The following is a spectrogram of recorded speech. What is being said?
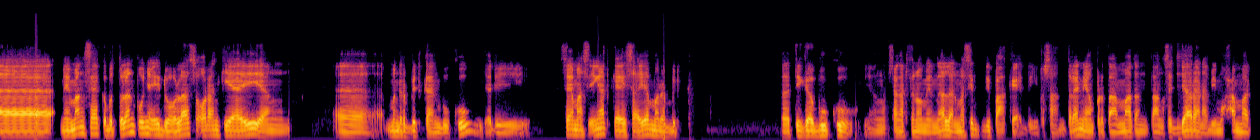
uh, memang saya kebetulan punya idola seorang kiai yang uh, menerbitkan buku. Jadi saya masih ingat kiai saya menerbitkan eh, tiga buku yang sangat fenomenal dan masih dipakai di pesantren. Yang pertama tentang sejarah Nabi Muhammad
